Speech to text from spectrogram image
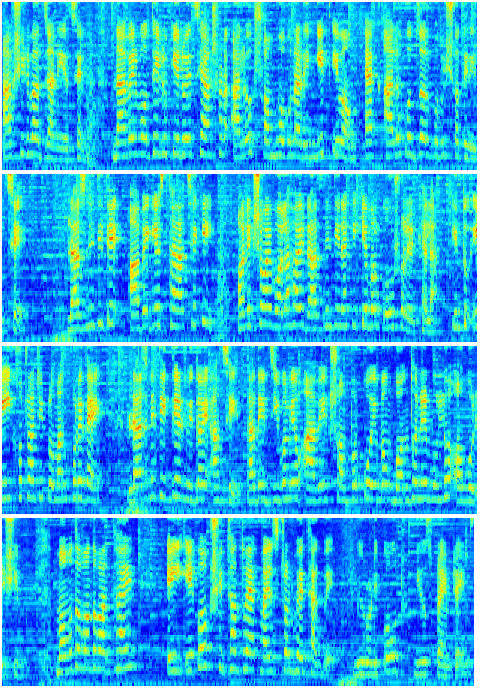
আশীর্বাদ জানিয়েছেন। নামের মধ্যেই লুকিয়ে রয়েছে আশার আলো, সম্ভাবনার ইঙ্গিত এবং এক আলোকোজ্জ্বল ভবিষ্যতের ইচ্ছে। রাজনীতিতে আবেগের স্থান আছে কি? অনেক সময় বলা হয়, রাজনীতি নাকি কেবল কৌশলের খেলা। কিন্তু এই ঘটনাটি প্রমাণ করে দেয় রাজনীতিকদের হৃদয় আছে, তাদের জীবনেও আবেগ, সম্পর্ক এবং বন্ধনের মূল্য অপরিসীম মমতা বন্দ্যোপাধ্যায়, এই একক সিদ্ধান্ত এক মাইলস্টোন হয়ে থাকবে। Bureau report, news prime times.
